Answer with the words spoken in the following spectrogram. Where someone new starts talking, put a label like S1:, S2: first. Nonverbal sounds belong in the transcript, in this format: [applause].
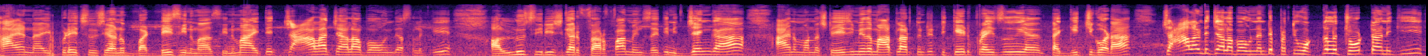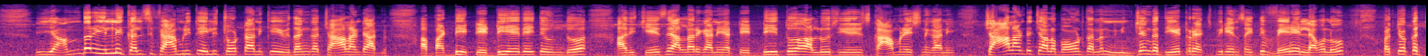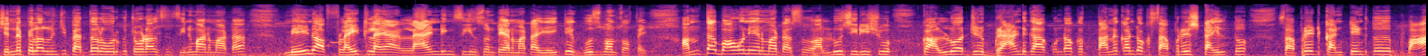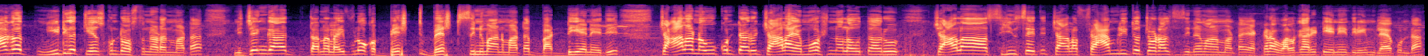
S1: Hi అన్న ఇప్పుడే చూశాను బడ్డీ సినిమా. సినిమా అయితే చాలా చాలా బాగుంది అసలుకి. అల్లు శిరీష్ గారి పెర్ఫార్మెన్స్ అయితే నిజంగా ఆయన మొన్న స్టేజ్ మీద మాట్లాడుతుంటే టికెట్ ప్రైస్ తగ్గించి కూడా చాలా అంటే చాలా బాగుంది. అంటే ప్రతి ఒక్కళ్ళు చూడటానికి ఈ అందరూ వెళ్ళి కలిసి ఫ్యామిలీతో వెళ్ళి చూడటానికి విధంగా చాలా అంటే ఆ- బడ్డీ టెడ్డీ ఏదైతే ఉందో అది చేసే అల్లరి కానీ ఆ టెడ్డీతో అల్లు శిరీష్ కాంబినేషన్ కానీ చాలా అంటే చాలా బాగుంటుంది అన్న నిజంగా థియేటర్ ఎక్స్పీరియన్స్ అయితే వేరే లెవెల్. ప్రతి ఒక్క చిన్న పిల్లల నుంచి పెద్దల వరకు చూడాల్సిన సినిమా అనమాట మెయిన్ ఆ ఫ్లైట్ ల్యాండింగ్ సీన్స్ ఉంటాయి అనమాట అవి అయితే గూస్ బంప్స్ వస్తాయి. అంత బాగున్నాయి అనమాట సో అల్లు శిరీష్ ఒక అల్లు అర్జున్ బ్రాండ్ కాకుండా ఒక తనకంటూ ఒక సపరేట్ స్టైల్తో సపరేట్ కంటెంట్తో బాగా నీట్గా చేసుకుంటూ వస్తున్నాడు అనమాట నిజంగా తన లైఫ్లో ఒక బెస్ట్ బెస్ట్ సినిమా అనమాట బడ్డీ అనేది. చాలా నవ్వుకుంటారు చాలా ఎమోషనల్ అవుతారు. చాలా సీన్స్ అయితే చాలా ఫ్యామిలీతో చూడాల్సిన సినిమా అనమాట ఎక్కడ వల్గారిటీ అనేది ఏం లేకుండా.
